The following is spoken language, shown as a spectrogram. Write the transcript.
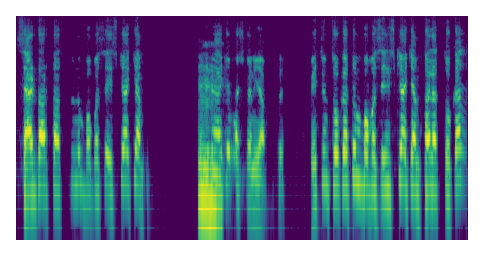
Serdar Tatlı'nın babası eski hakem. Onu MHK başkanı yaptı. Metin Tokat'ın babası eski hakem Talat Tokat.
